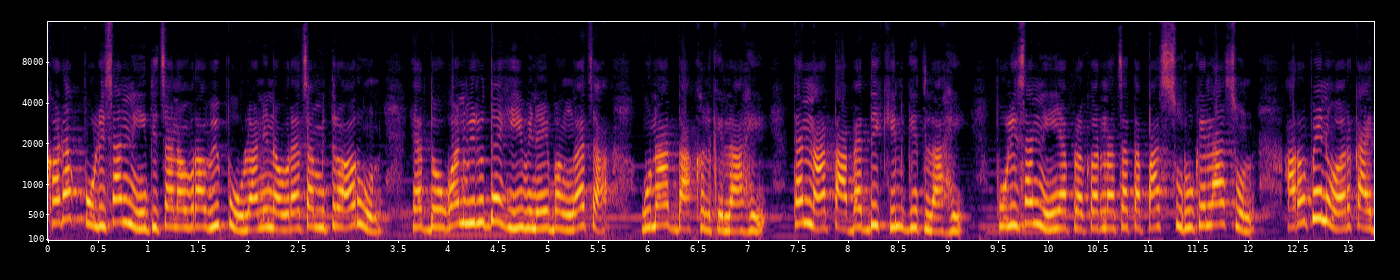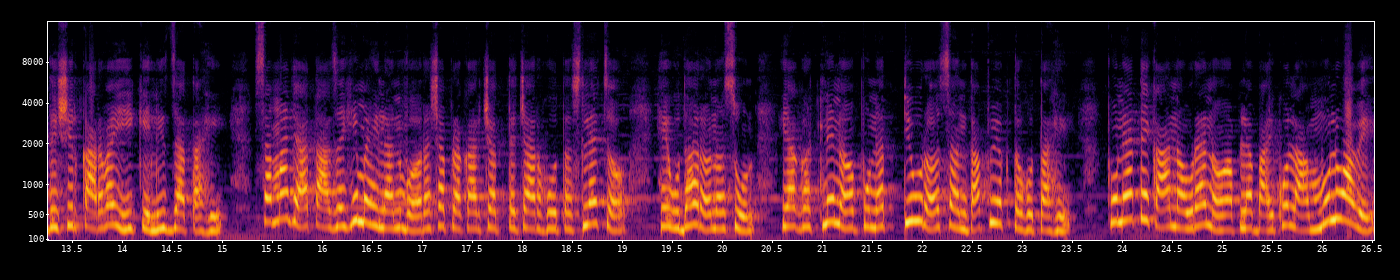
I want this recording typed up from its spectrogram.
खडक पोलिसांनी तिचा नवरा विपुल आणि नवऱ्याचा मित्र अरुण या दोघांविरुद्धही विनयभंगाचा गुन्हा दाखल केला आहे. त्यांना ताब्यात देखील घेतलं आहे. पोलिसांनी या प्रकरणाचा तपास सुरू केला असून आरोपींवर कायदेशीर कारवाई केली जात आहे. समाजात आजही महिलांवर अशा प्रकारचे अत्याचार होत असल्याचं हे उदाहरण असून या घटनेनं पुण्यात तीव्र संताप व्यक्त होत आहे. पुण्यात एका नवऱ्यानं आपल्या बायकोला मूल व्हावे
